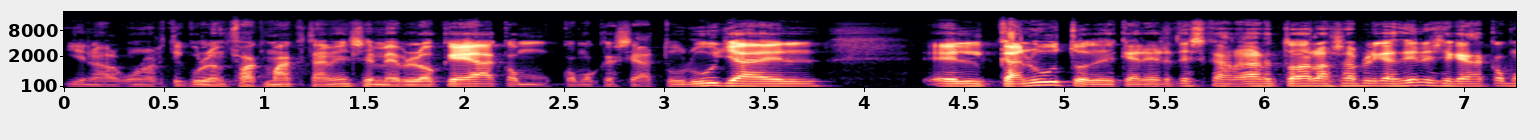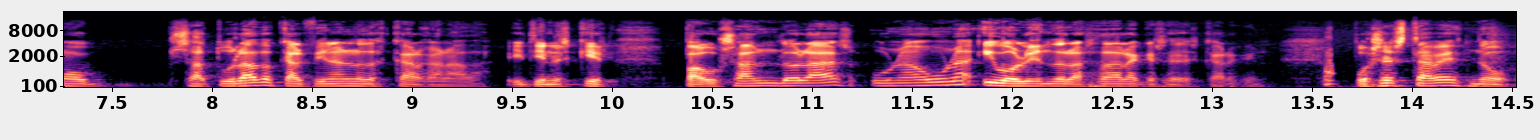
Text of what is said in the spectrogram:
y en algún artículo en FacMac también, se me bloquea como, como que se aturulla el, el canuto de querer descargar todas las aplicaciones y queda como saturado que al final no descarga nada. Y tienes que ir pausándolas una a una y volviéndolas a dar a que se descarguen. Pues esta vez no.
